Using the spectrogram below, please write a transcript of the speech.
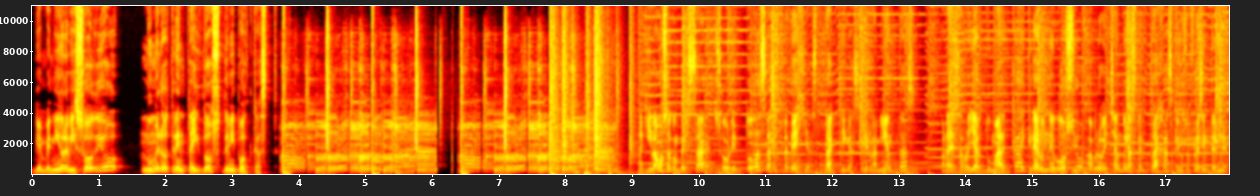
Bienvenido al episodio número 32 de mi podcast. Aquí vamos a conversar sobre todas las estrategias, tácticas y herramientas para desarrollar tu marca y crear un negocio aprovechando las ventajas que nos ofrece Internet.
